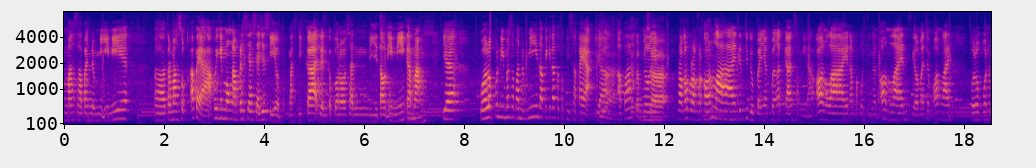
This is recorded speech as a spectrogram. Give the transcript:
masa pandemi ini eh, termasuk apa ya? Aku ingin mau ngapresiasi aja sih untuk Mas Dika dan kepengurusan di tahun ini karena Hmm. ya walaupun di masa pandemi tapi kita tetap bisa kayak ya Iya, apa ngeluin proker-proker online kita juga banyak banget kan seminar online apa kunjungan online segala macam online walaupun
